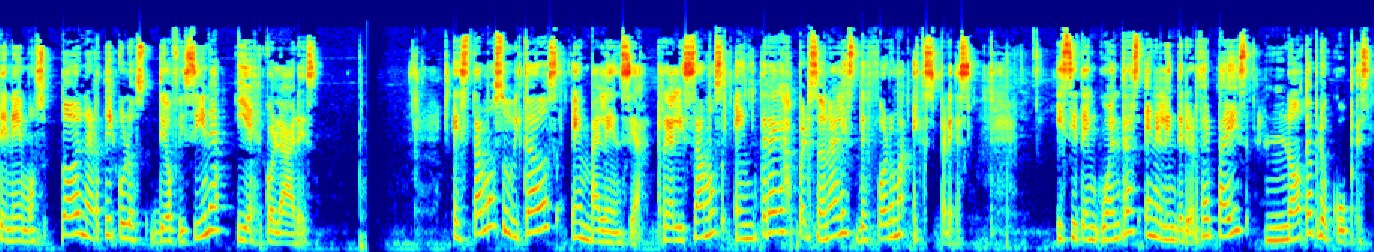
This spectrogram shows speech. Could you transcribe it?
tenemos todo en artículos de oficina y escolares. Estamos ubicados en Valencia. Realizamos entregas personales de forma express. Y si te encuentras en el interior del país, no te preocupes.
